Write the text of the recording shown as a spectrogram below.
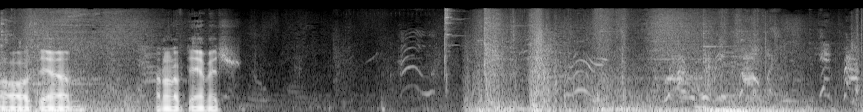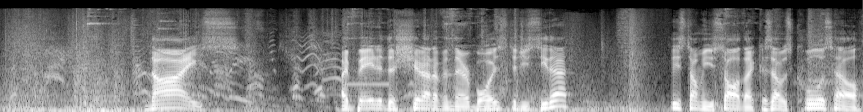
Oh, damn. I don't have damage. Nice. I baited the shit out of him there, boys. Did you see that? Please tell me you saw that, because that was cool as hell.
